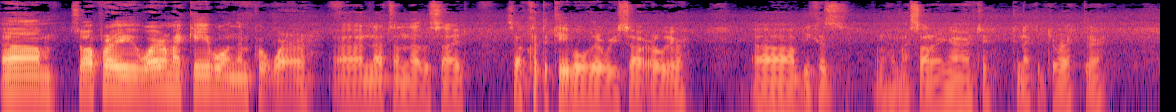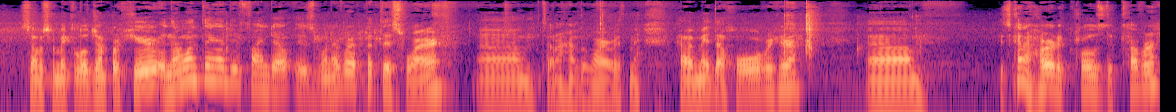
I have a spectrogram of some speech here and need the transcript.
Um, so I'll probably wire my cable and then put wire uh, nuts on the other side so I'll cut the cable over there where you saw earlier uh, because I don't have my soldering iron to connect it direct there. So I'm just to make a little jumper here. And then one thing I did find out is whenever I put this wire, um, so I don't have the wire with me, how I made that hole over here, um, it's kind of hard to close the cover.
